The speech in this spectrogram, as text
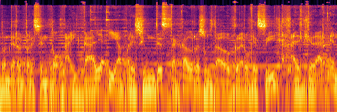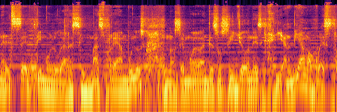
donde representó a Italia y apareció un destacado resultado, claro que sí, al quedar en el séptimo lugar sin más preámbulos, no se muevan de sus sillones y andiamo a questo.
